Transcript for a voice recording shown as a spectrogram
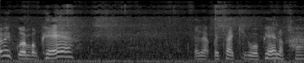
ถ้าไม่กวนบักแพ้ไปละไปใส่กินกับบักแพ้หรอค่ะ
